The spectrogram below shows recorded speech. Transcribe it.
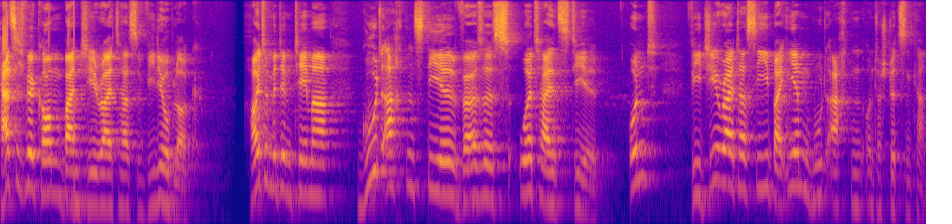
Herzlich willkommen beim GWriters Videoblog. Heute mit dem Thema Gutachtenstil versus Urteilsstil und wie GWriter Sie bei Ihrem Gutachten unterstützen kann.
